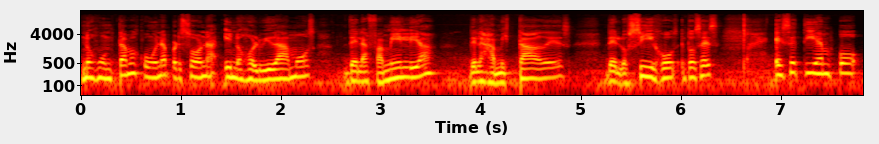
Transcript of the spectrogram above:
nos juntamos con una persona y nos olvidamos de la familia, de las amistades, de los hijos. Entonces, ese tiempo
